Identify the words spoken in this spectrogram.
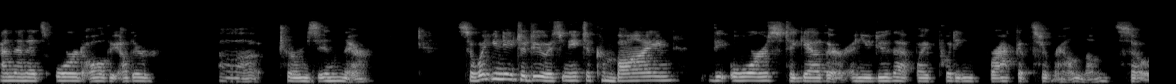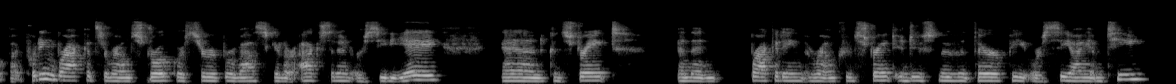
and then it's ORed all the other uh, terms in there. So what you need to do is you need to combine the ors together and you do that by putting brackets around them. So by putting brackets around stroke or cerebrovascular accident or CVA and constraint and then bracketing around constraint induced movement therapy or CIMT,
